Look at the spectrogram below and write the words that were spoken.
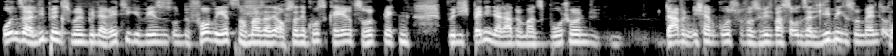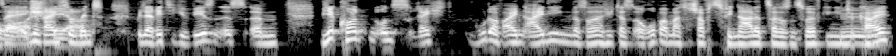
unser Lieblingsmoment Bilareti gewesen ist. Und bevor wir jetzt nochmal auf seine große Karriere zurückblicken, würde ich Benny da gerade nochmal ins Boot holen. David und ich haben groß was unser Lieblingsmoment, unser erinnerreichster Moment Bilareti gewesen ist. Ähm, wir konnten uns recht gut auf einen einigen. Das war natürlich das Europameisterschaftsfinale 2012 gegen die mhm. Türkei,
